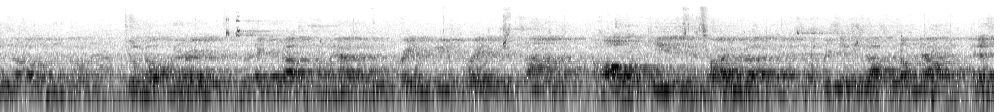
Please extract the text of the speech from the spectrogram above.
is, um, you know, built off of her. Thank you guys for coming out and doing a great review, great good time. I'm all the kids and guys. So appreciate you guys for coming out. And let's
